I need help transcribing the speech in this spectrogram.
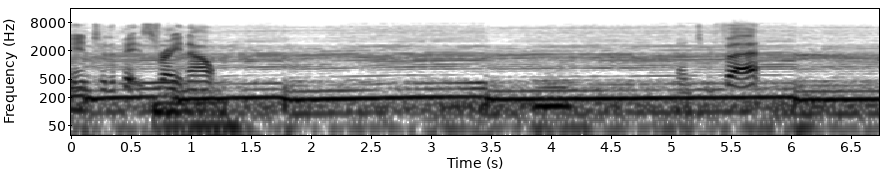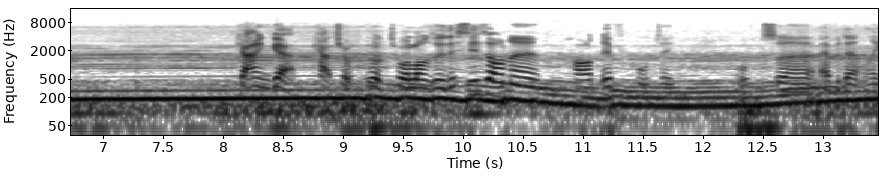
Into the pit straight now. And to be fair, can get catch up to Alonso. This is on um, hard difficulty, but uh, evidently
